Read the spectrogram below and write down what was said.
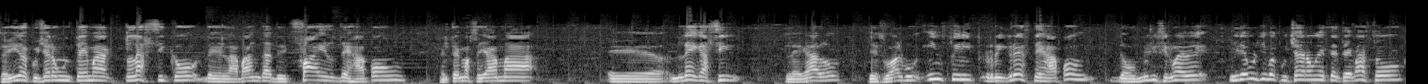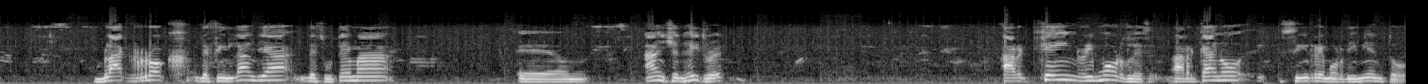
Seguido escucharon un tema clásico de la banda The File de Japón. El tema se llama eh, Legacy, legado, de su álbum Infinite Regress de Japón 2019. Y de último escucharon este temazo Black Rock de Finlandia, de su tema eh, Ancient Hatred. Arcane Remorseless, Arcano sin remordimiento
